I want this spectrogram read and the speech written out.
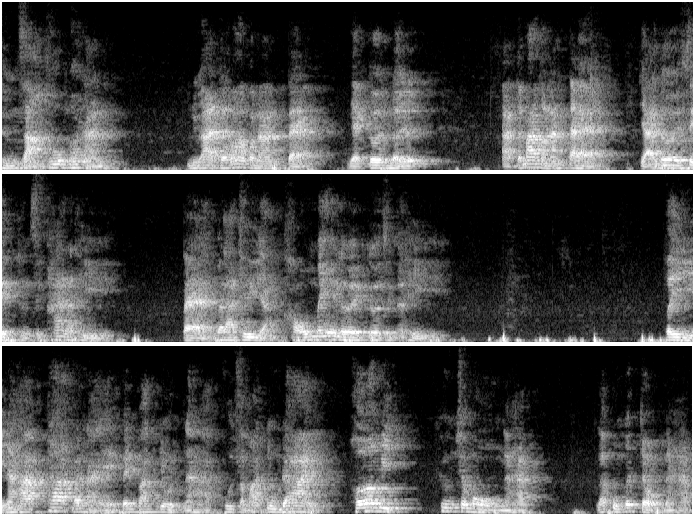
ถึงสามทุ่มเท่านั้น หรืออาจจะมากกว่านั้น แต่อย่าเกินเลย อาจจะมากกว่านั้น แต่อย่าเลยสิบถึงสิบห้านาที แต่เวลาเฉลี่ยเขาไม่เลยเกินสิบนาทีสี่นะครับ ถ้าวันไหนเป็นวันหยุดนะครับ คุณสามารถดูได้เพิ่มอีกครึ่งชั่วโมงนะครับ แล้วคุณก็จบนะครับ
